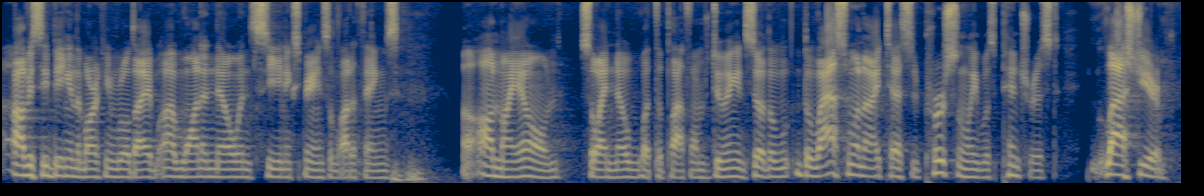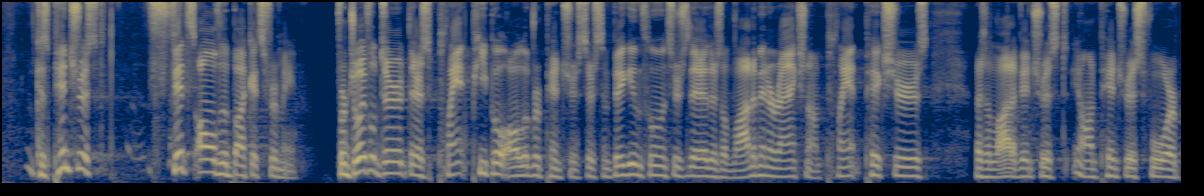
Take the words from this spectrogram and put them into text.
Obviously, being in the marketing world, I, I want to know and see and experience a lot of things uh, on my own, so I know what the platform's doing. And so the the last one I tested personally was Pinterest last year, because Pinterest fits all of the buckets for me. For Joyful Dirt, there's plant people all over Pinterest. There's some big influencers there. There's a lot of interaction on plant pictures. There's a lot of interest on Pinterest for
